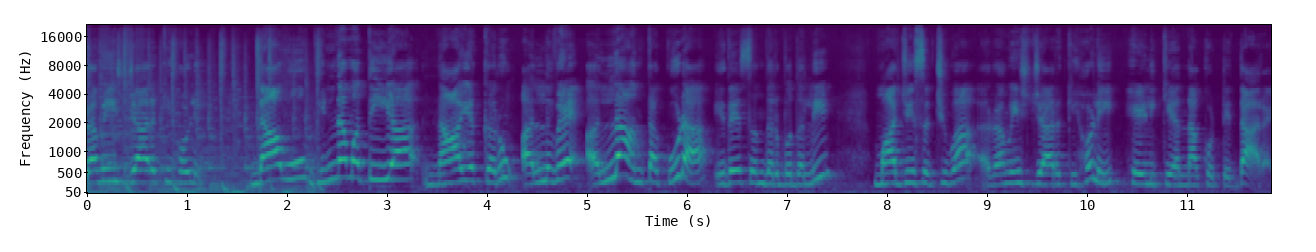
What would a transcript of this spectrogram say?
ರಮೇಶ್ ಜಾರಕಿಹೊಳಿ. ನಾವು ಭಿನ್ನಮತೀಯ ನಾಯಕರು ಅಲ್ವೇ ಅಲ್ಲ ಅಂತ ಕೂಡ ಇದೇ ಸಂದರ್ಭದಲ್ಲಿ ಮಾಜಿ ಸಚಿವ ರಮೇಶ್ ಜಾರಕಿಹೊಳಿ ಹೇಳಿಕೆಯನ್ನ ಕೊಟ್ಟಿದ್ದಾರೆ.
